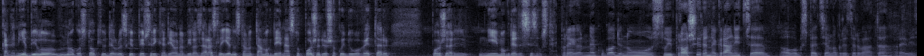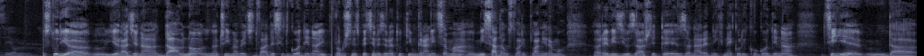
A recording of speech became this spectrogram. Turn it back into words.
kada nije bilo mnogo stoke u Delvetskoj pešari, kada je ona bila zarasla, jednostavno tamo gde je nastao požar, još ako je duvo vetar, požar nije imao gde da se zaustavi. Pre neku godinu su i proširene granice ovog specijalnog rezervata revizijom. Studija je rađena davno, znači ima već 20 godina i proglašen je specijalni rezervat u tim granicama. Mi sada u stvari planiramo reviziju zaštite za narednih nekoliko godina. Cilj je da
